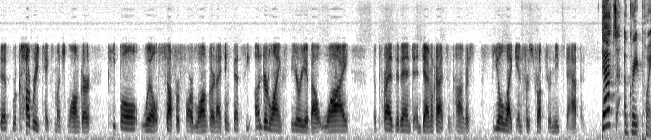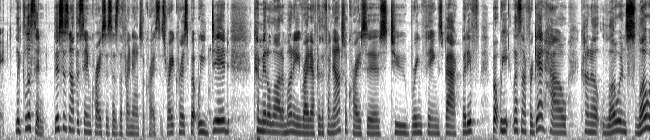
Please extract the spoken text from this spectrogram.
the recovery takes much longer. People will suffer far longer. And I think that's the underlying theory about why the president and Democrats in Congress feel like infrastructure needs to happen. That's a great point. Like, listen, this is not the same crisis as the financial crisis, right, Chris? But we did commit a lot of money right after the financial crisis to bring things back. But if, but we let's not forget how kind of low and slow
